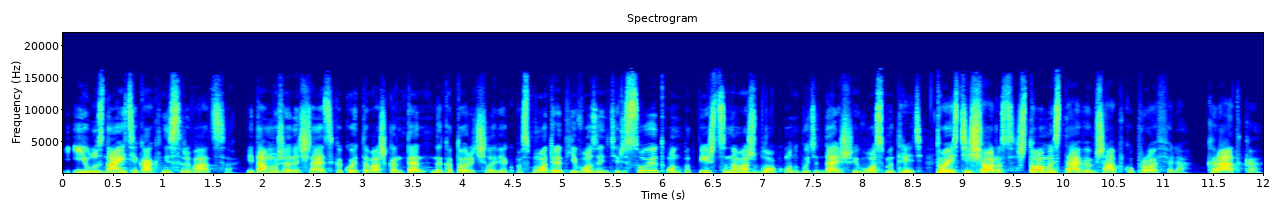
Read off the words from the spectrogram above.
и узнайте, как не срываться. И там уже начинается какой-то ваш контент, на который человек посмотрит, его заинтересует, он подпишется на ваш блог, он будет дальше его смотреть. То есть еще раз, что мы ставим шапку профиля? Кратко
